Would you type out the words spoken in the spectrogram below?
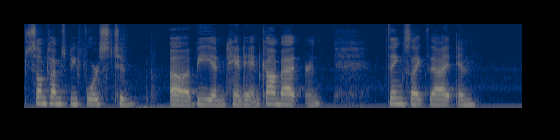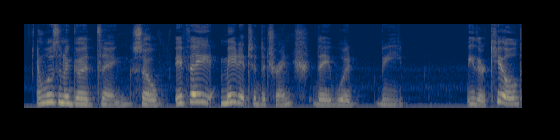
sometimes be forced to uh, be in hand to hand combat and things like that. And it wasn't a good thing. So if they made it to the trench, they would be either killed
